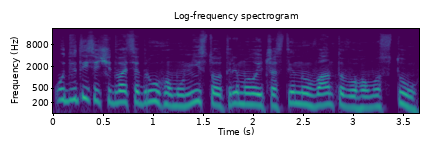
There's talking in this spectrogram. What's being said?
У 2022-му місто отримало й частину вантового мосту.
